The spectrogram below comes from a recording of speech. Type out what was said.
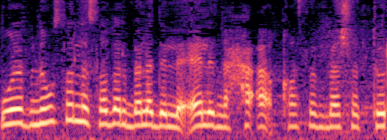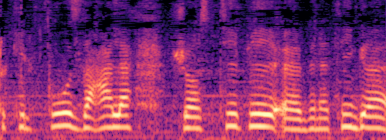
وبنوصل لصدى البلد اللي قال إن حقق قاسم باشا التركي الفوز على جوز تيبي آه، بنتيجة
